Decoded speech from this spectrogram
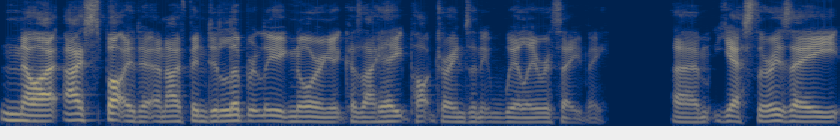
No, I, I spotted it and I've been deliberately ignoring it because I hate pot drains and it will irritate me. Um, yes, there is a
